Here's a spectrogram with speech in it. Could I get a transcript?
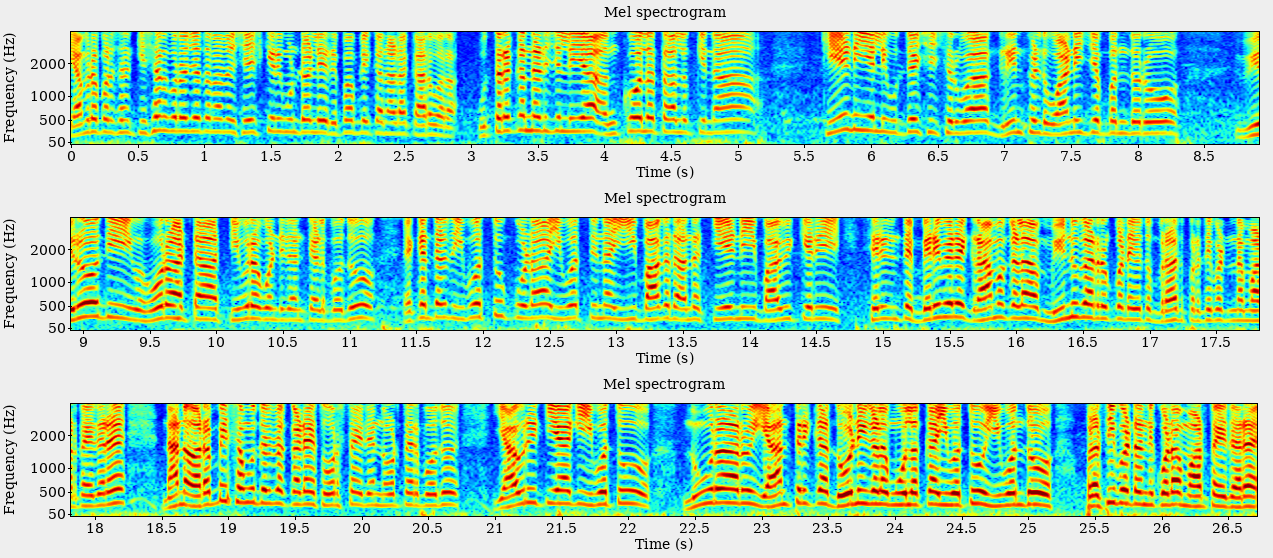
ಕ್ಯಾಮ್ರಾ ಪರ್ಸನ್ ಕಿಶನ್ ಗುರು ಜೊತೆ ನಾನು ಶೇಷಗಿರಿ ಮುಂಡಳ್ಳಿ ರಿಪಬ್ಲಿಕ್ ಕನ್ನಡ ಕಾರವಾರ ಉತ್ತರ ಕನ್ನಡ ಜಿಲ್ಲೆಯ ಅಂಕೋಲ ತಾಲೂಕಿನ ಕೇಣಿಯಲ್ಲಿ ಉದ್ದೇಶಿಸಿರುವ ಗ್ರೀನ್ಫೀಲ್ಡ್ ವಾಣಿಜ್ಯ ಬಂದರು ವಿರೋಧಿ ಹೋರಾಟ ತೀವ್ರಗೊಂಡಿದೆ ಅಂತ ಹೇಳ್ಬೋದು. ಯಾಕಂತೇಳಿದ್ರೆ ಇವತ್ತು ಕೂಡ ಇವತ್ತಿನ ಈ ಭಾಗದ ಅಂದರೆ ಕೇಣಿ, ಬಾವಿಕೆರೆ ಸೇರಿದಂತೆ ಬೇರೆ ಬೇರೆ ಗ್ರಾಮಗಳ ಮೀನುಗಾರರು ಕೂಡ ಇವತ್ತು ಬೃಹತ್ ಪ್ರತಿಭಟನೆ ಮಾಡ್ತಾ ಇದ್ದಾರೆ. ನಾನು ಅರಬ್ಬಿ ಸಮುದ್ರದ ಕಡೆ ತೋರಿಸ್ತಾ ಇದ್ದೇನೆ, ನೋಡ್ತಾ ಇರ್ಬೋದು. ಯಾವ ರೀತಿಯಾಗಿ ಇವತ್ತು ನೂರಾರು ಯಾಂತ್ರಿಕ ದೋಣಿಗಳ ಮೂಲಕ ಇವತ್ತು ಈ ಒಂದು ಪ್ರತಿಭಟನೆ ಕೂಡ ಮಾಡ್ತಾ ಇದ್ದಾರೆ.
